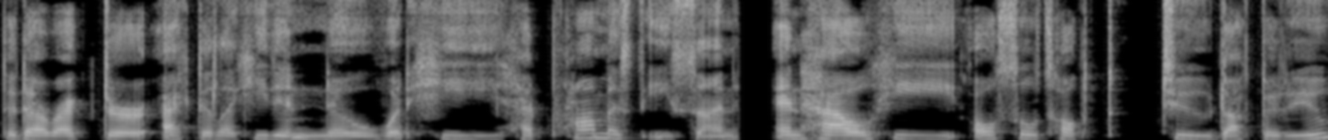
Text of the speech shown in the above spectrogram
the director acted like he didn't know what he had promised Isun and how he also talked to Dr. Liu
